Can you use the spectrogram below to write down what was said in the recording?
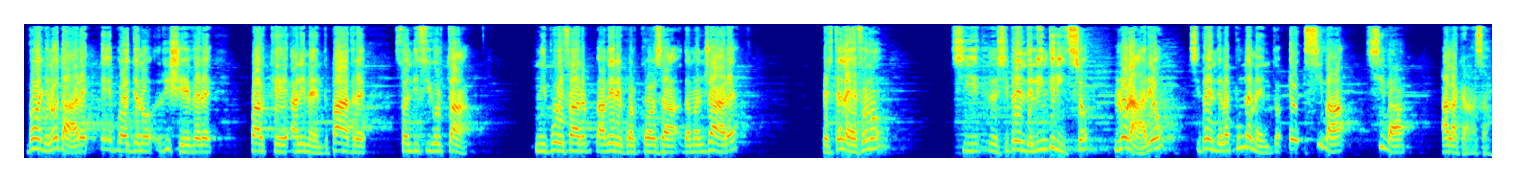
vogliono dare e vogliono ricevere qualche alimento. Padre, sto in difficoltà, mi puoi far avere qualcosa da mangiare? Per telefono, si, eh, si prende l'indirizzo, l'orario, si prende l'appuntamento e si va, si va alla casa.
